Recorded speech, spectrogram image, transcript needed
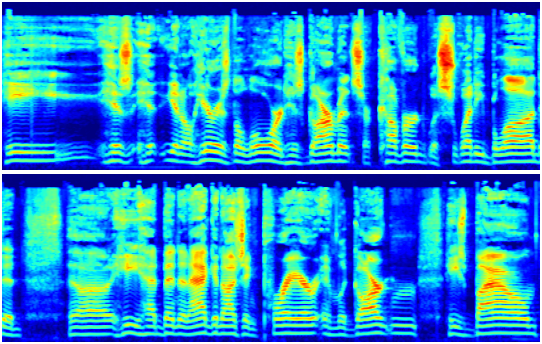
he his, his, you know here is the lord. His garments are covered with sweaty blood and uh, he had been in agonizing prayer in the garden. He's bound.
